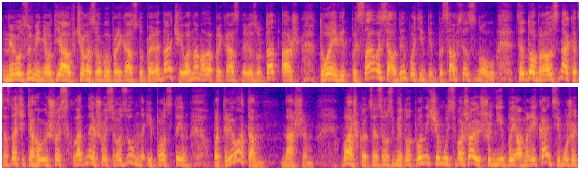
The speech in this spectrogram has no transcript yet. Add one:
нерозуміння. От я вчора зробив прекрасну передачу, і вона мала прекрасний результат. Аж троє відписалося, один потім підписався знову. Це добра ознака. Це значить, я говорю щось складне, щось розумне і простим патріотам нашим. Важко це зрозуміти. От вони чомусь вважають, що ніби американці можуть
